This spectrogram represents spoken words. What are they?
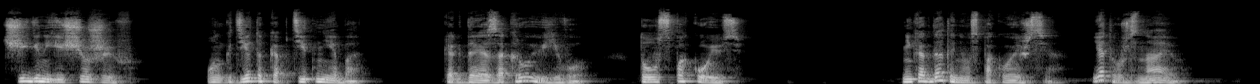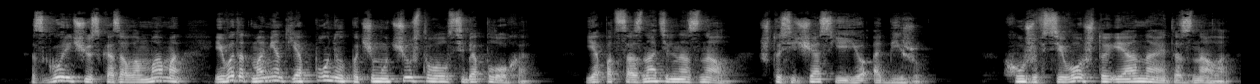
Чигин еще жив. Он где-то коптит небо. Когда я закрою его, то успокоюсь. Никогда ты не успокоишься. Я-то уж знаю. С горечью сказала мама, и в этот момент я понял, почему чувствовал себя плохо. Я подсознательно знал, что сейчас ее обижу. Хуже всего, что и она это знала,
